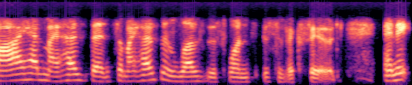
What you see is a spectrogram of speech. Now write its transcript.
I had my husband, so my husband loves this one specific food. And it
